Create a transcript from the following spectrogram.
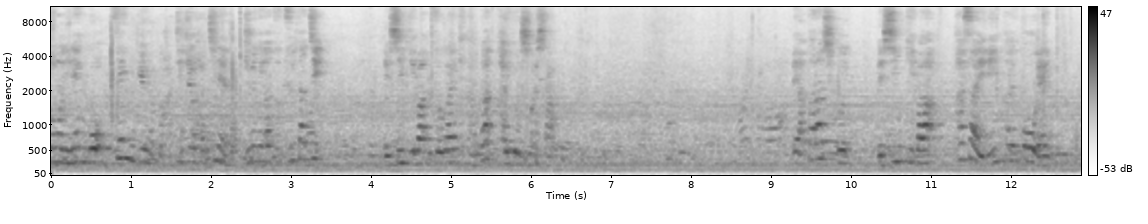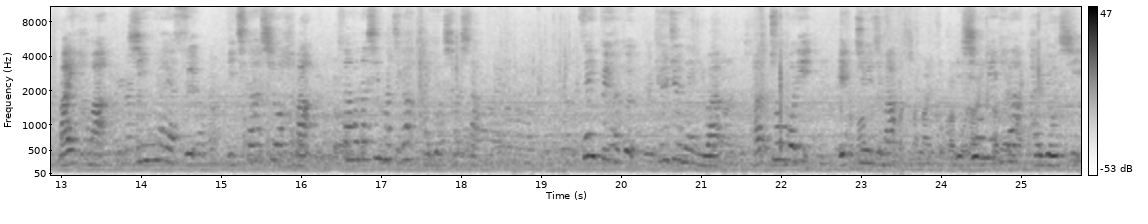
その2年後1988年12月1日。新木場蘇我駅間が開業しました。新しく新木場葛西臨海公園舞浜新浦安市川塩浜二俣新町が開業しました。1990年には八丁堀越中島石尾駅が開業し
